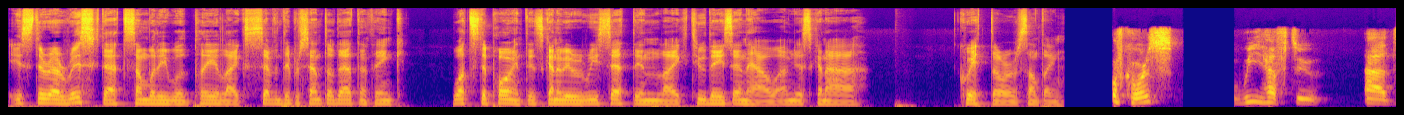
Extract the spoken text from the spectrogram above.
is there a risk that somebody would play like 70% of that and think, what's the point? It's gonna be reset in like two days anyhow. I'm just gonna quit or something. Of course, we have to add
